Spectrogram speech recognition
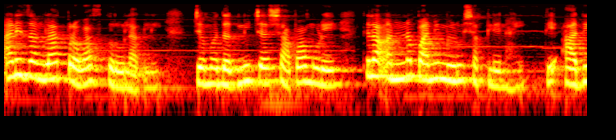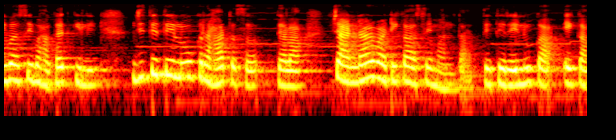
आणि जंगलात प्रवास करू लागली. जमदग्नीच्या शापामुळे तिला अन्न पाणी मिळू शकले नाही. ती आदिवासी भागात गेली जिथे ते लोक राहत असत त्याला चांडाळ वाटिका असे म्हणतात. तेथे रेणुका एका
